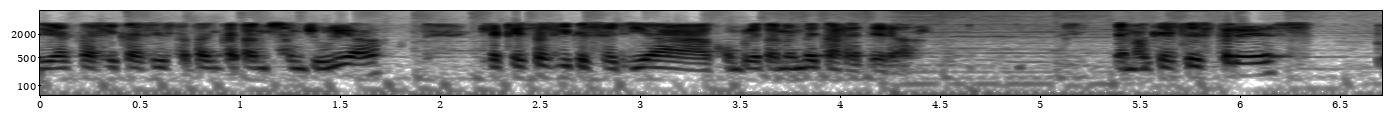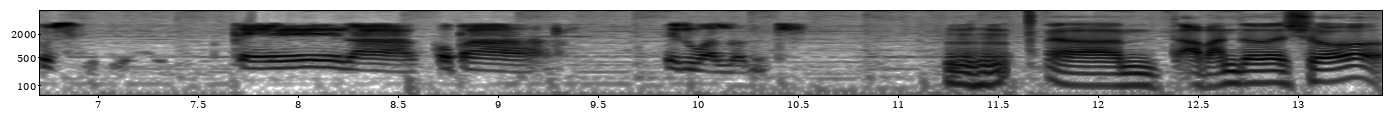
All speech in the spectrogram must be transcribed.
ja quasi, quasi està tancat amb Sant Julià, que aquesta sí que seria completament de carretera. I amb aquestes tres pues, té la Copa de Dualdons. Uh -huh. uh, a banda d'això,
